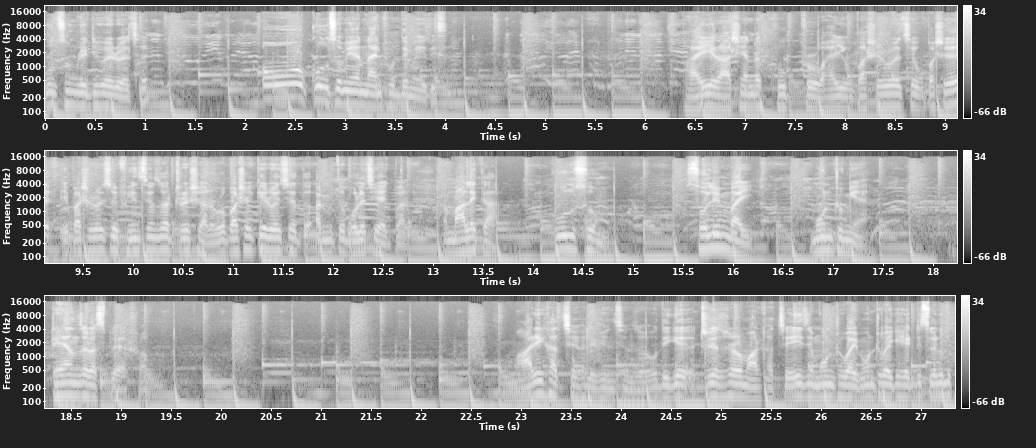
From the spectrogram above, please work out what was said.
কুলসুম রেডি হয়ে রয়েছে। ও কুলসুমিয়ার নাইন ফোর দিয়ে মেরে দিছে ভাই, রাশিয়ানরা খুব প্রো ভাই ওপাশে রয়েছে ওপাশে এপাশে রয়েছে ভিনসেন্স আর ট্রেসার ওর পাশে কে রয়েছে? আমি তো বলেছি একবার। মালেকা, কুলসুম, সলিম ভাই, মন্টু মিয়া ডেঞ্জারাস প্লেয়ার সব। মারই খাচ্ছে খালি ভিনসেন্স। ওদিকে ট্রেসারও মার খাচ্ছে। এই যে মন্টু ভাই, মন্টু ভাইকে হেড দিছিল কিন্তু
